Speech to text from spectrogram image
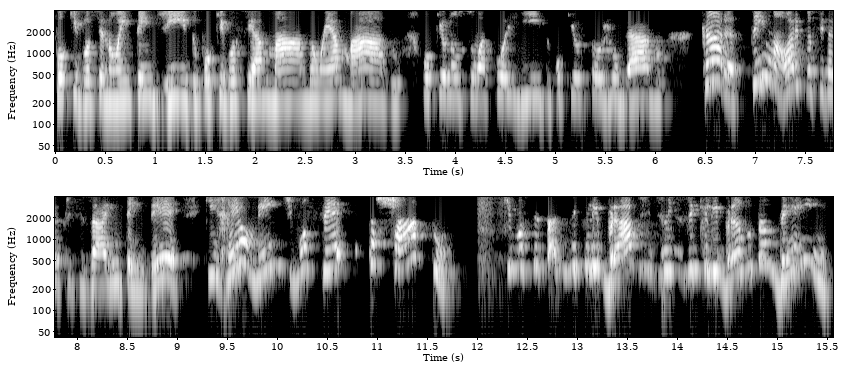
porque você não é entendido, porque você é não é amado, porque eu não sou acolhido, porque eu sou julgado. Cara, tem uma hora que você vai precisar entender que realmente você tá chato que você está desequilibrado me desequilibrando também,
